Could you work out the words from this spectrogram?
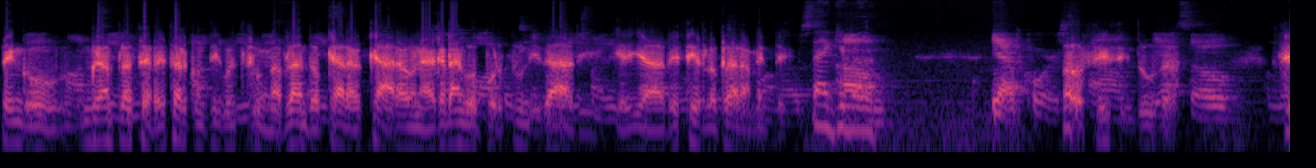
Tengo un gran placer estar contigo en Zoom, hablando cara a cara, una gran oportunidad y quería decirlo claramente. Oh, sí, sin duda. Sí,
